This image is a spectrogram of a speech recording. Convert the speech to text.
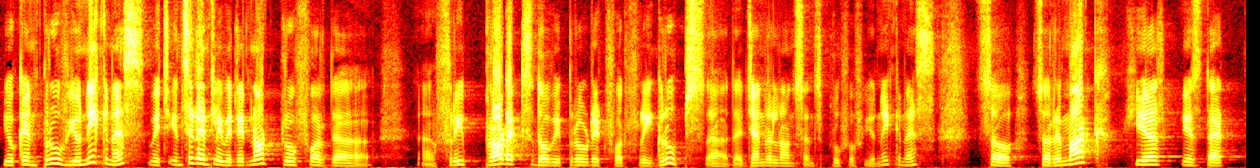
You can prove uniqueness, which incidentally we did not prove for the uh, free products though we proved it for free groups uh, the general nonsense proof of uniqueness. So so remark here is that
